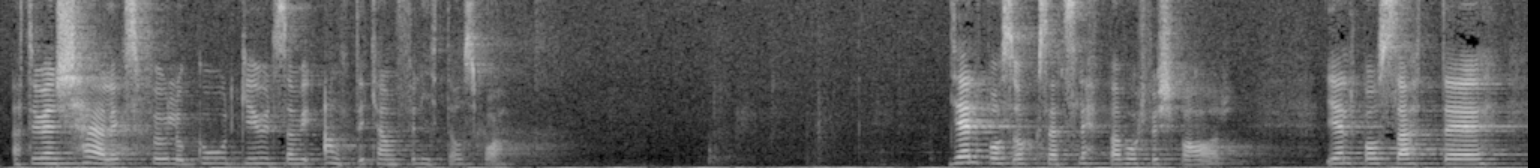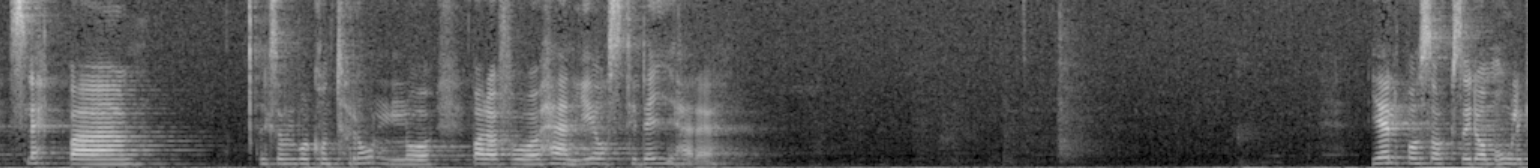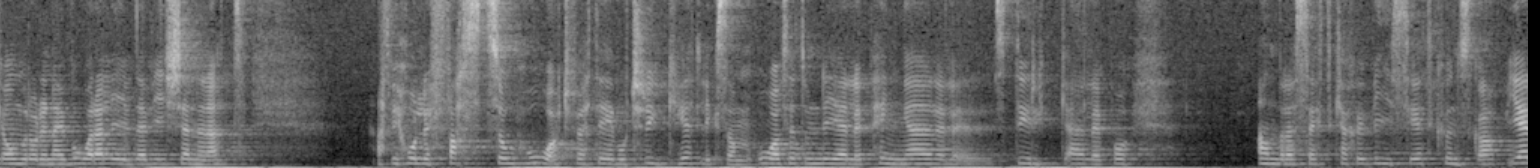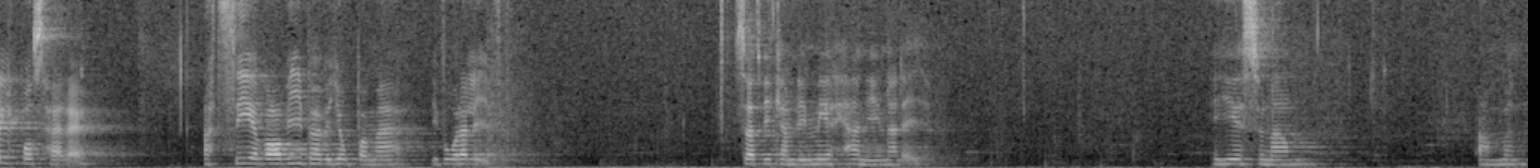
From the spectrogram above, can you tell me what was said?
Att du är en kärleksfull och god Gud som vi alltid kan förlita oss på. Hjälp oss också att släppa vårt försvar. Hjälp oss att eh, släppa liksom, vår kontroll och bara få hänge oss till dig, Herre. Hjälp oss också i de olika områdena i våra liv där vi känner att, att vi håller fast så hårt för att det är vår trygghet, liksom, oavsett om det gäller pengar eller styrka eller på andra sätt, kanske vishet, kunskap. Hjälp oss, Herre, att se vad vi behöver jobba med i våra liv så att vi kan bli mer hängivna dig. I Jesu namn. Amen.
